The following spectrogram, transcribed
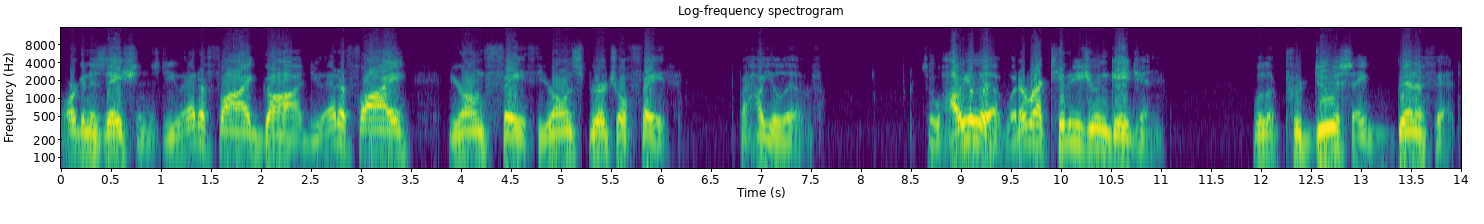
organizations? Do you edify God? Do you edify your own faith, your own spiritual faith by how you live? So how you live, whatever activities you engage in, will it produce a benefit,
